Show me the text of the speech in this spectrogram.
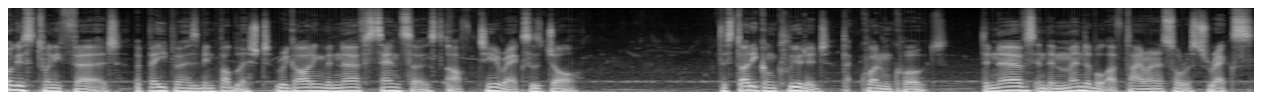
August 23rd, a paper has been published regarding the nerve sensors of T-Rex's jaw. The study concluded that quote-unquote, the nerves in the mandible of Tyrannosaurus rex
